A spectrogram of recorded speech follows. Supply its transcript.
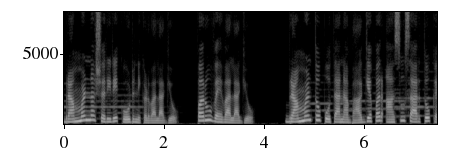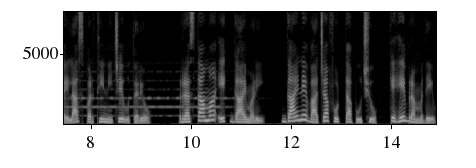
બ્રાહ્મણના શરીરે કોઢ નીકળવા લાગ્યો. પરુ વહેવા લાગ્યો. બ્રાહ્મણ તો પોતાના ભાગ્ય પર આંસુ સારતો કૈલાસ પરથી નીચે ઉતર્યો. રસ્તામાં એક ગાય મળી. ગાયને વાચા ફૂટતા પૂછ્યું કે, હે બ્રહ્મદેવ,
